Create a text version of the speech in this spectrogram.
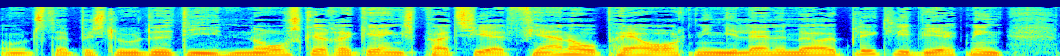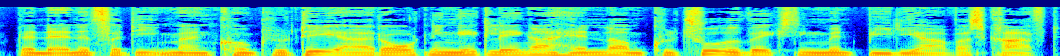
Onsdag besluttede de norske regeringspartier at fjerne au pair-ordningen i landet med øjeblikkelig virkning, blandt andet fordi man konkluderer, at ordningen ikke længere handler om kulturudveksling, men billig arbejdskraft.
